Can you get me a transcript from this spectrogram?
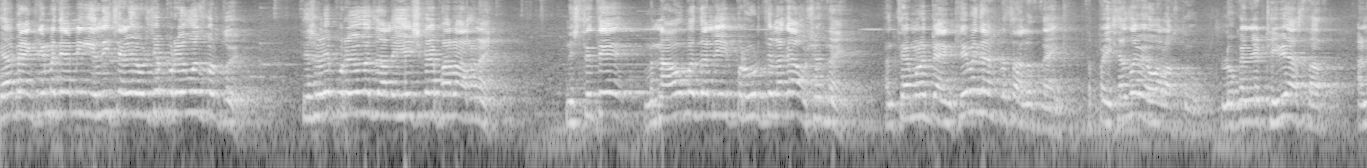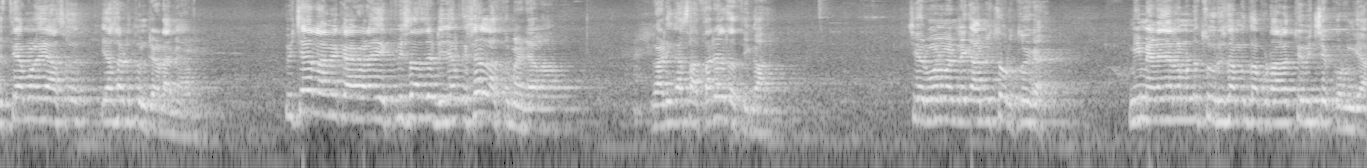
त्या बँकेमध्ये आम्ही गेली चाळीस वर्ष प्रयोगच करतोय. ते सगळे प्रयोगच झाले यश काय फार आलं नाही. नुसते ते नावं बदलली प्रवृत्तीला काय औषध नाही. आणि त्यामुळे बँकेमध्ये असलं चालत नाही. तर पैशाचा व्यवहार असतो. लोकांच्या ठेवी असतात. आणि त्यामुळे असं यासाठी तुमच्याकडे आम्ही आलो. विचारलं आम्ही काय वेळा एकवीस हजारचं डिझेल कशाला लागतं महिन्याला? गाडी का साताऱ्याला जाते का? चेअरमन म्हणले की आम्ही चोरतोय काय? मी मॅनेजरला म्हणलं चोरीचा मुद्दा पुढे आला तुम्ही चेक करून घ्या.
